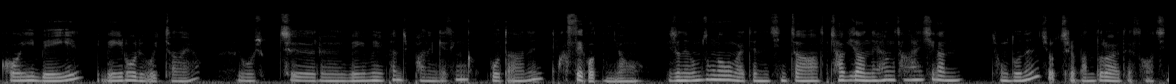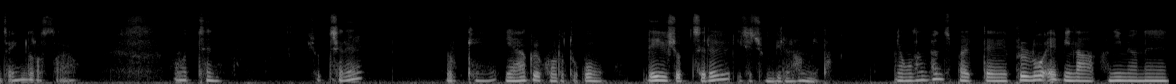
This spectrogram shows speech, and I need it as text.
거의 매일 메일 올리고 있잖아요. 이 쇼츠를 매일매일 편집하는 게 생각보다는 빡세거든요. 예전에 음성 녹음할 때는 진짜 자기 전에 항상 1시간 정도는 쇼츠를 만들어야 돼서 진짜 힘들었어요. 아무튼 쇼츠를 이렇게 예약을 걸어두고 내일 쇼츠를 이제 준비를 합니다. 영상 편집할 때 블로 앱이나 아니면은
